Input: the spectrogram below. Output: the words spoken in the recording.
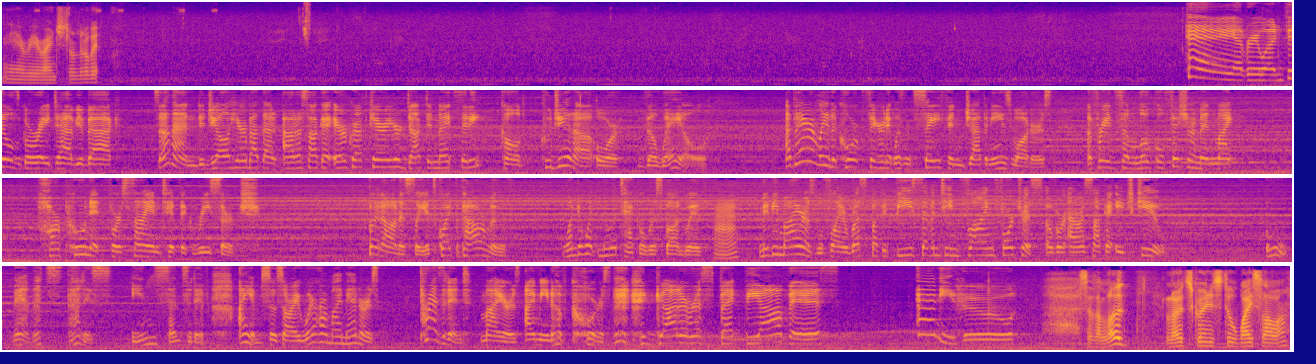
Yeah, rearranged it a little bit. Hey everyone, feels great to have you back. So then, did y'all hear about that Arasaka aircraft carrier docked in Night City? Called Kujira, or the Whale. Apparently the Corp figured it wasn't safe in Japanese waters, afraid some local fishermen might harpoon it for scientific research. But honestly, it's quite the power move. Wonder what Militech will respond with. Hmm. Maybe Myers will fly a Rust Bucket B-17 Flying Fortress over Arasaka HQ. Ooh, man, that's that is insensitive. I am so sorry. Where are my manners? President Myers. I mean, of course. Gotta respect the office. Anywho. So the load load screen is still way slower.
